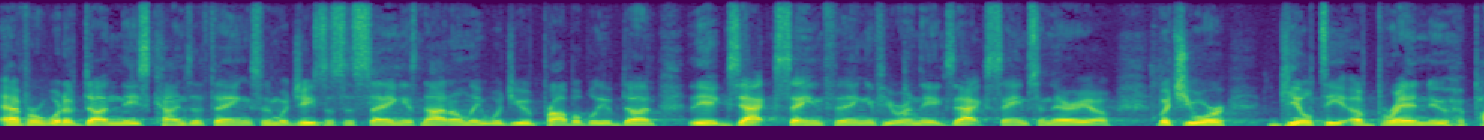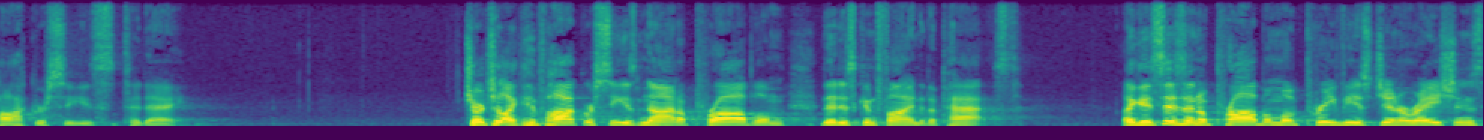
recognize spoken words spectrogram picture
ever would have done these kinds of things. And what Jesus is saying is not only would you probably have done the exact same thing if you were in the exact same scenario, but you're guilty of brand new hypocrisies today. Church, like hypocrisy is not a problem that is confined to the past. Like, this isn't a problem of previous generations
